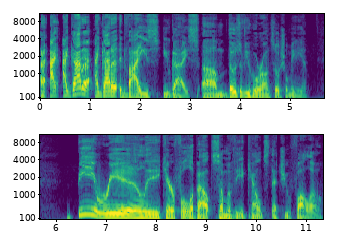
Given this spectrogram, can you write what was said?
I, I, I, gotta I gotta advise you guys, um, those of you who are on social media, be really careful about some of the accounts that you follow.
